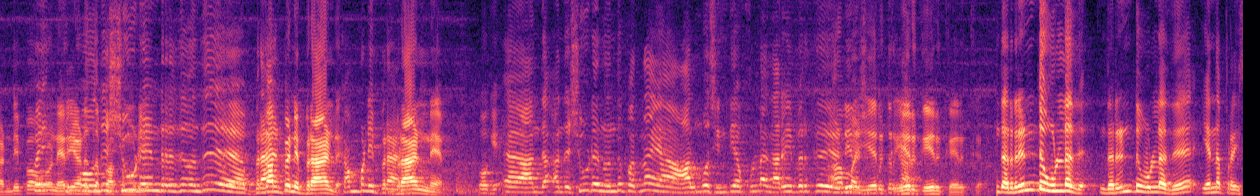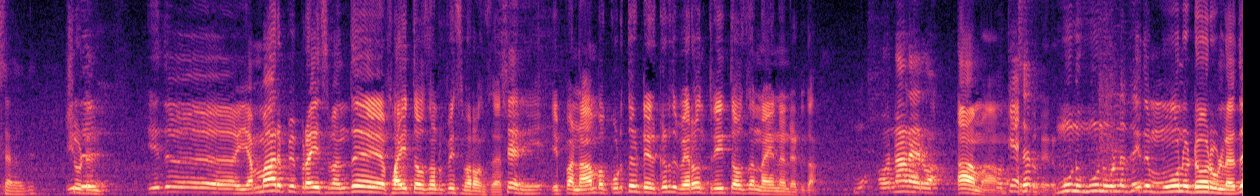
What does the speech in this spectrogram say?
கண்டிப்பா நிறைய இடத்துல ஷூடன்றது வந்து brand company brand company brand name okay அந்த அந்த ஷூடன் வந்து பார்த்தீங்கன்னா ஆல்மோஸ்ட் இந்தியா ஃபுல்லாக நிறைய பேருக்கு இருக்கு. இருக்கு இருக்கு இருக்கு. இந்த ரெண்டு உள்ளது இந்த ரெண்டு உள்ளது என்ன ப்ரைஸ் ஆகுது இது இது எம்ஆர்பி பிரைஸ் வந்து ஃபைவ் தௌசண்ட் ருபீஸ் வரும் சார். சரி. இப்போ நாம கொடுத்துட்டு இருக்கிறது வெறும் த்ரீ தௌசண்ட் நைன் ஹண்ட்ரட் தான். நாலாயிரம் ரூபா. ஆமா ஓகே சார் மூணு மூணு உள்ளது? இது மூணு டோர் உள்ளது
